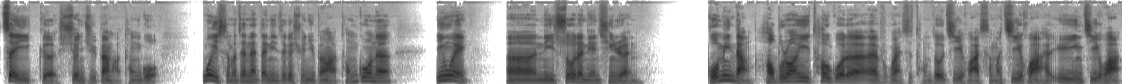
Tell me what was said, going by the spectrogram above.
这一个选举办法通过。为什么正在等你这个选举办法通过呢？因为呃，你所有的年轻人，国民党好不容易透过了不管是同舟计划、什么计划，还是育婴计划，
